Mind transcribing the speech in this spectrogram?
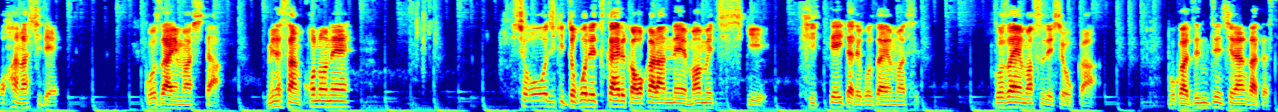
お話でございました。皆さん、このね、正直どこで使えるかわからんね、豆知識知っていたでございます、ございますでしょうか僕は全然知らなかったです。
